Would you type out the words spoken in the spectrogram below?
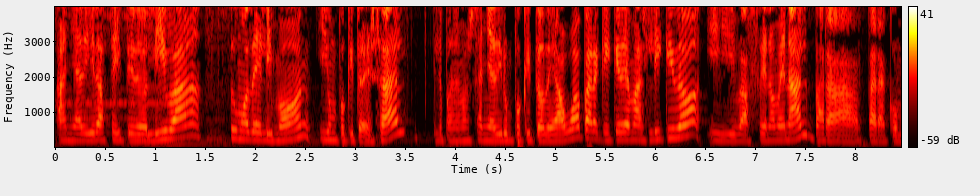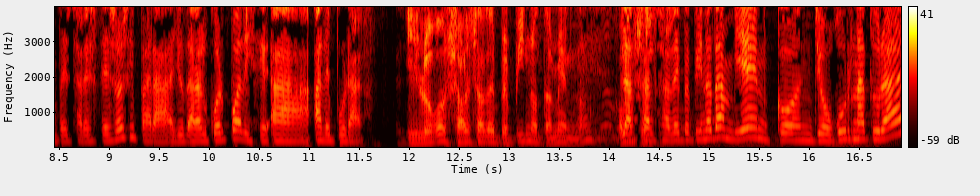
añadir aceite de oliva, zumo de limón y un poquito de sal. Y le podemos añadir un poquito de agua para que quede más líquido y va fenomenal para, para compensar excesos y para ayudar al cuerpo a, dige- a- a depurar. Y luego salsa de pepino también, ¿no? ¿Cómo La se salsa de pepino también con yogur natural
